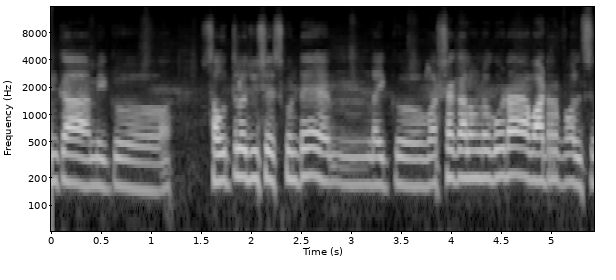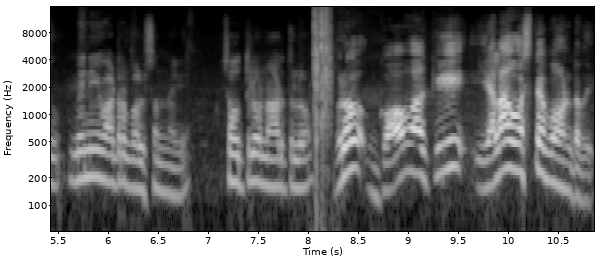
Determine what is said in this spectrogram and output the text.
ఇంకా మీకు సౌత్లో చూసేసుకుంటే లైక్ వర్షాకాలంలో కూడా water falls many water falls ఉన్నాయి. సౌత్లో నార్త్లో. బ్రో గోవాకి ఎలా వస్తే బాగుంటది?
